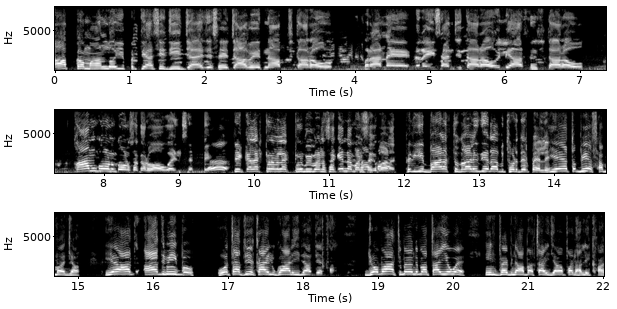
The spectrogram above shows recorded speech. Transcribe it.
आपका मान लो ये प्रत्याशी जीत जाए जैसे जावेद ने आप जिता रहा हो पुराने रईसान जिता रहा हो इलियास ने जिता रहा हो काम कौन कौन सा करवाओगा इनसे? तो कलेक्टर वलेक्टर भी बन सके ना बन सके बालक? फिर ये बालक तो गाड़ी दे रहा अभी थोड़ी देर पहले। ये तो बेसमझ ये आज आदमी होता तो ये गाड़ी ना देता। जो बात मैंने बताई है वह इन पे भी ना बताई जहाँ पढ़ा लिखा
